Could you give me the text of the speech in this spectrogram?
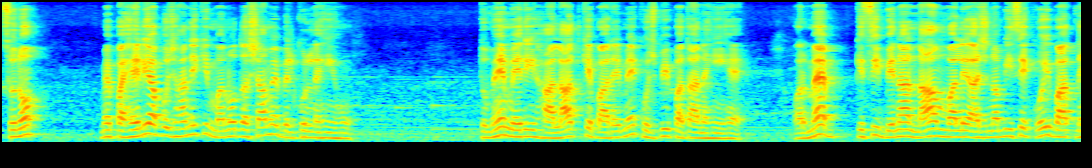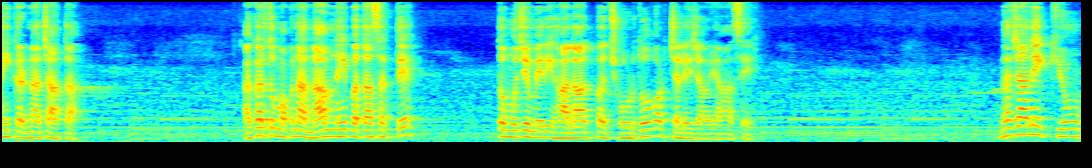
सुनो, मैं पहेलियाँ बुझाने की मनोदशा में बिल्कुल नहीं हूँ। तुम्हें मेरी हालात के बारे में कुछ भी पता नहीं है, और मैं किसी बिना नाम वाले अजनबी से कोई बात नहीं करना चाहता। अगर तुम अपना नाम नहीं बता सकते तो मुझे मेरी हालात पर छोड़ दो और चले जाओ यहाँ से। न जाने क्यों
